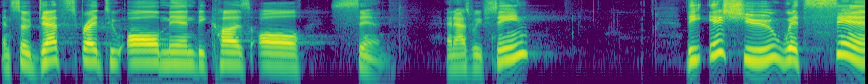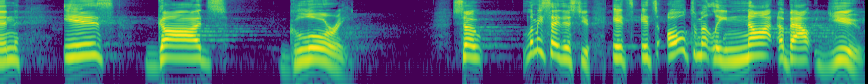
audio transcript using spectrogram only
and so death spread to all men because all sinned. And as we've seen, the issue with sin is God's glory. So let me say this to you it's, it's ultimately not about you,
